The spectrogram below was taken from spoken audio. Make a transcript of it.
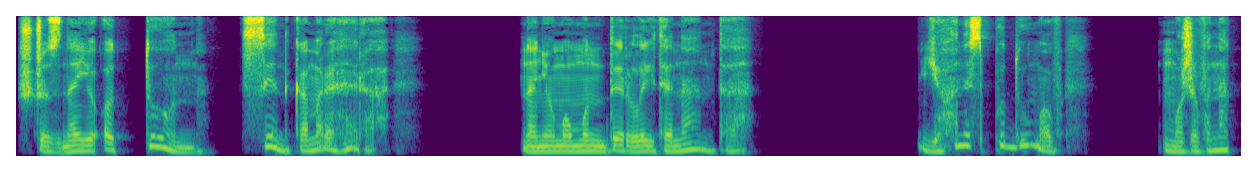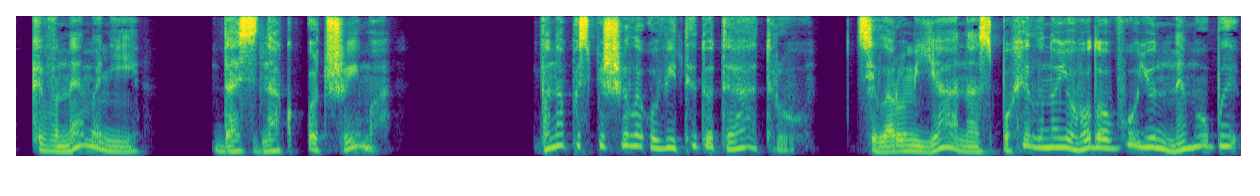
що з нею Оттон, син камергера, на ньому мундир лейтенанта. Йоганнес подумав, може, вона кивне мені, дасть знак очима. Вона поспішила увійти до театру, ціла рум'яна з похиленою головою, немовби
